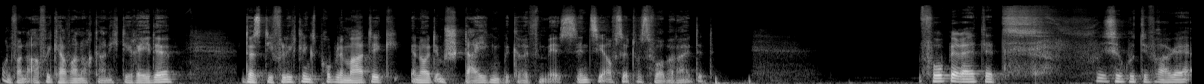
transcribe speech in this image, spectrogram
und von Afrika war noch gar nicht die Rede, dass die Flüchtlingsproblematik erneut im Steigen begriffen ist. Sind Sie auf so etwas vorbereitet? Vorbereitet ist eine gute Frage.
